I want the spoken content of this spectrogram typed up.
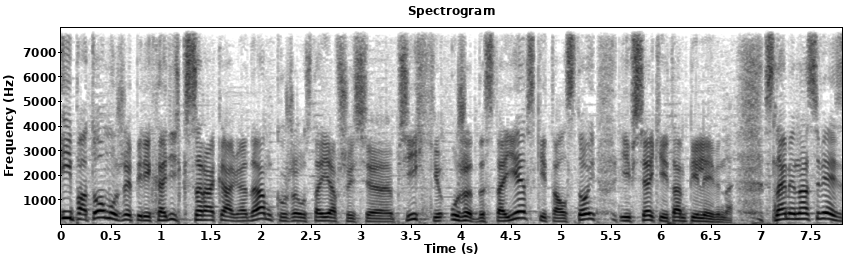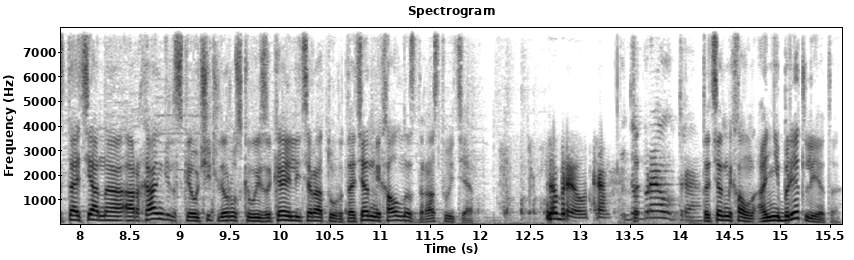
И потом уже переходить к 40 годам, к уже устоявшейся психике, уже Достоевский, Толстой и всякие там Пелевина. С нами на связи Татьяна Архангельская, учитель русского языка и литературы. Татьяна Михайловна, здравствуйте. Доброе утро. Доброе утро. Татьяна Михайловна, а не бред ли это?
